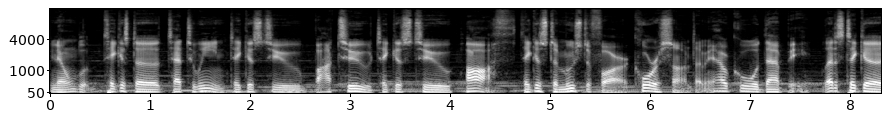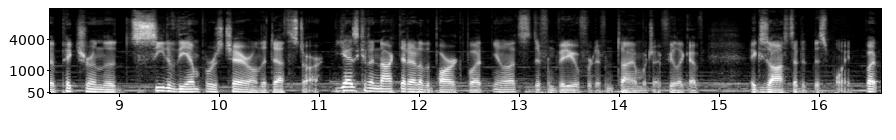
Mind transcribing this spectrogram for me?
You know, take us to Tatooine, take us to Batuu, take us to Hoth, take us to Mustafar, Coruscant. I mean, how cool would that be? Let us take a picture in the seat of the Emperor's chair on the Death Star. You guys could have knocked it out of the park, but you know, that's a different video for a different time, which I feel like I've exhausted at this point. But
